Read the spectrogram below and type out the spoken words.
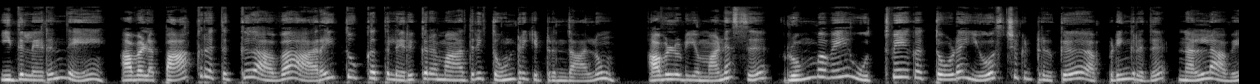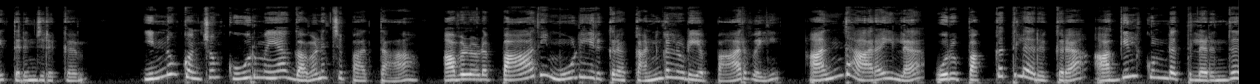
இதுல இருந்தே அவளை பாக்குறதுக்கு அவ அரை தூக்கத்துல இருக்கிற மாதிரி தோன்றிக்கிட்டு இருந்தாலும் அவளுடைய மனசு ரொம்பவே உத்வேகத்தோட யோசிச்சுக்கிட்டு இருக்கு அப்படிங்கறது நல்லாவே தெரிஞ்சிருக்கு. இன்னும் கொஞ்சம் கூர்மையா கவனிச்சு பார்த்தா அவளோட பாதி மூடி இருக்கிற கண்களுடைய பார்வை அந்த அறையில ஒரு பக்கத்துல இருக்கிற அகில் குண்டத்துல இருந்து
